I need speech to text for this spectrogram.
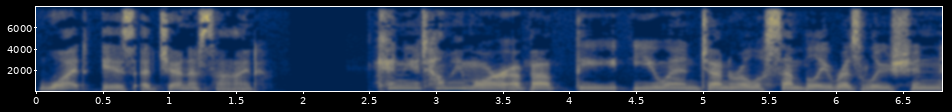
what is a genocide? Can you tell me more about the UN General Assembly resolution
